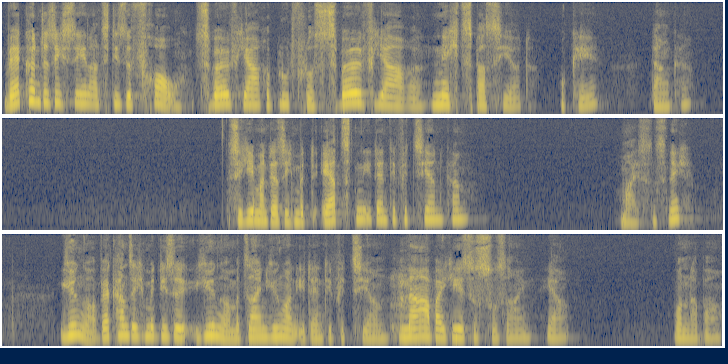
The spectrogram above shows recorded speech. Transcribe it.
Wer könnte sich sehen als diese Frau? Zwölf Jahre Blutfluss, zwölf Jahre, nichts passiert. Okay, danke. Ist sie jemand, der sich mit Ärzten identifizieren kann? Meistens nicht. Jünger, wer kann sich mit diese Jünger, mit seinen Jüngern identifizieren? Nah bei Jesus zu sein, ja. Wunderbar.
